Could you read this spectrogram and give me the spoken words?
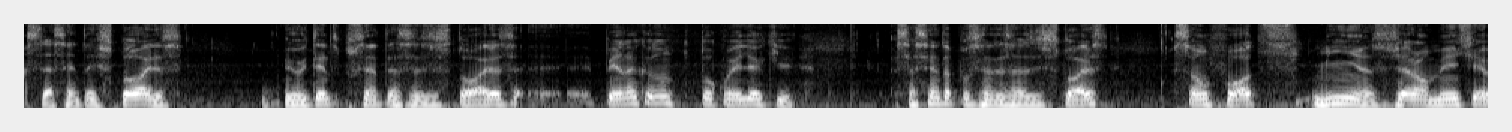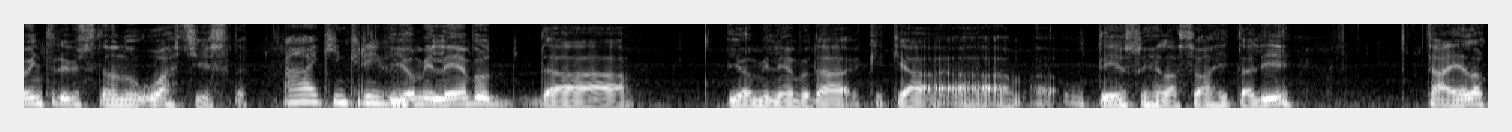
60 histórias, e 80% dessas histórias, é, pena que eu não estou com ele aqui, 60% dessas histórias são fotos minhas, geralmente eu entrevistando o artista. Ai, que incrível. E eu me lembro da. e Eu me lembro da. que, que a- a- a- o texto em relação à Rita Lee, tá ela,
